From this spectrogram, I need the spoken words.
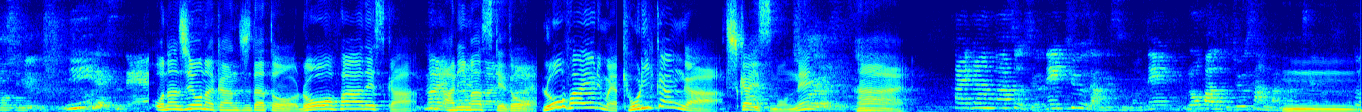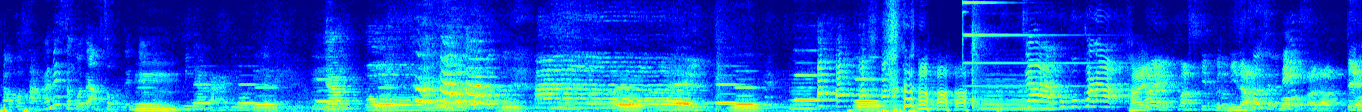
楽しめるしいいですね。同じような感じだと、ローファーですか、はい。ありますけど、はいはいローファーよりも距離感が近いですもんね。はい。ね9段ですもんね。ローファーだと13段うなんんですけどお子さんがねそこで遊んでてうん。見ながら料理ができるやっほー。じゃあここから。はい。はい、まあ、スキップの2段そうですよね。下がって降り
